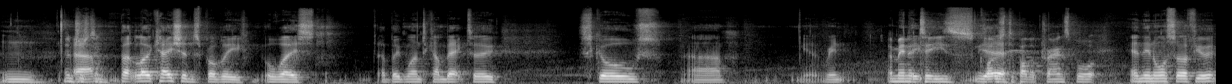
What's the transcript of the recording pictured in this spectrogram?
Mm. Interesting. Um, but location's probably always a big one to come back to. Schools, uh, yeah, rent, Amenities Yeah. close to public transport. and then also if you're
